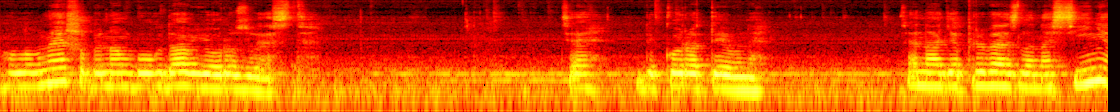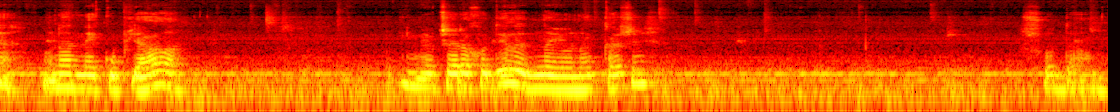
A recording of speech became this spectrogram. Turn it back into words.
Головне, щоб нам Бог дав його розвести. Це декоративне. Це Надя привезла насіння, вона не купляла. І ми вчора ходили до неї, вона каже, що дам.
